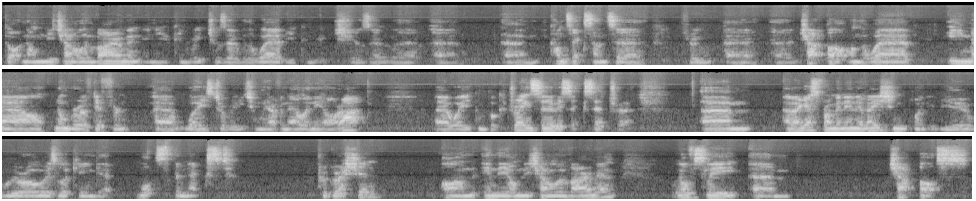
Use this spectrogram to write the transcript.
got an omni-channel environment and you can reach us over the web, you can reach us over uh, um, contact center through uh, uh, chatbot on the web, email, number of different uh, ways to reach, and we have an LNER app uh, where you can book a train service, etc. Um, and I guess from an innovation point of view, we were always looking at what's the next progression on in the omni-channel environment. We obviously um, chatbots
